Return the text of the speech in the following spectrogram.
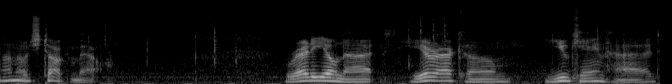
I don't know what you're talking about. Ready or not, here I come. You can't hide.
